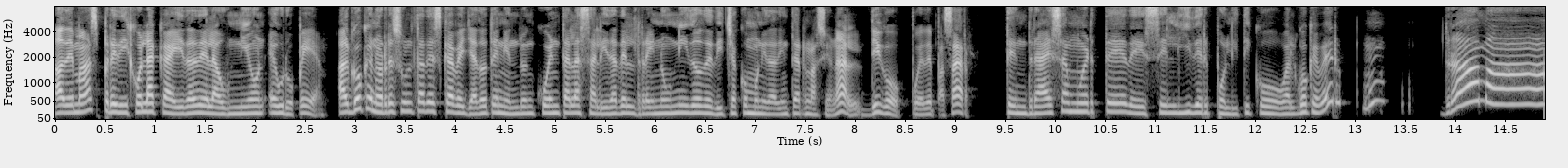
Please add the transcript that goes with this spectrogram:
Además, predijo la caída de la Unión Europea, algo que no resulta descabellado teniendo en cuenta la salida del Reino Unido de dicha comunidad internacional. Digo, puede pasar. ¿Tendrá esa muerte de ese líder político algo que ver? ¿Mm? ¡Drama!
